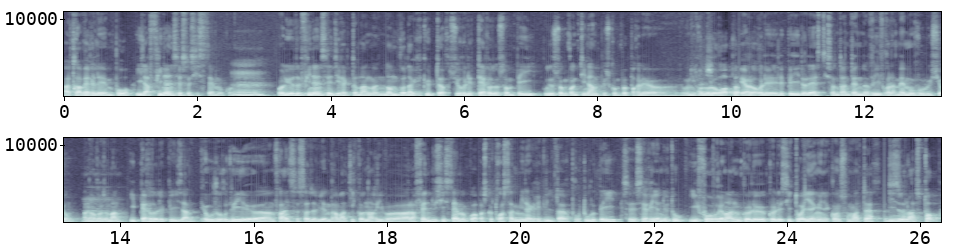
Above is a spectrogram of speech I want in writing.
à travers l'impôt, il a financé ce système. Quoi. Mmh. Au lieu de financer directement un nombre d'agriculteurs sur les terres de son pays ou de son continent, puisqu'on peut parler euh, au niveau de l'Europe, et alors les, pays de l'Est, ils sont en train de vivre la même évolution, malheureusement. Ils perdent les paysans. Et aujourd'hui, euh, en France, ça devient dramatique. On arrive à la fin du système, quoi, parce que 300 000 agriculteurs pour tout le pays, c'est rien du tout. Il faut vraiment que, le, que, les citoyens et les consommateurs disent là, stop,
